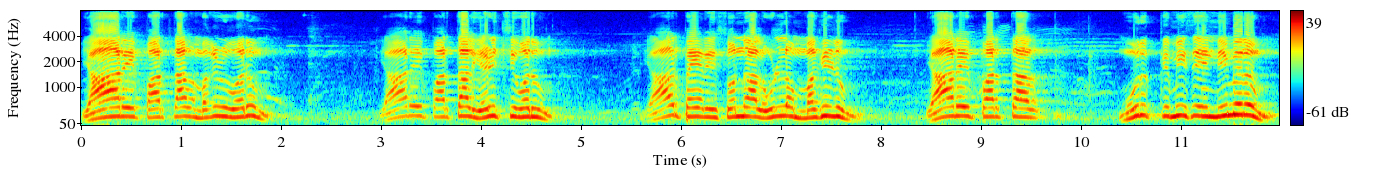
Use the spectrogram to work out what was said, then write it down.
யாரை பார்த்தால் மகிழ்வு வரும்? யாரை பார்த்தால் எழுச்சி வரும்? யார் பெயரை சொன்னால் உள்ளம் மகிழும்? யாரை பார்த்தால் முறுக்கு மீசை நிமிரும்?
